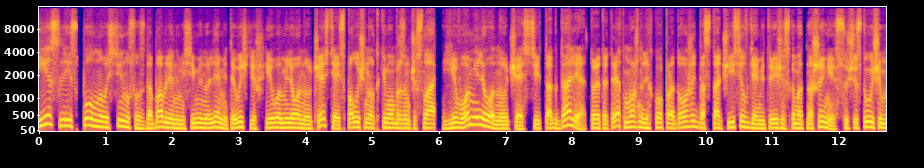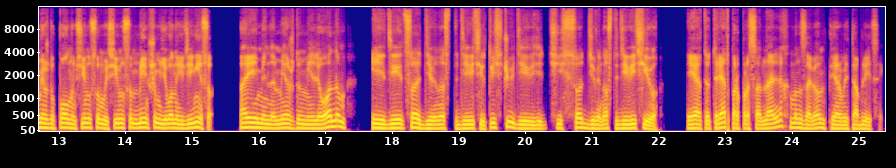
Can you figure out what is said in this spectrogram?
Если из полного синуса с добавленными семи нулями ты вычтешь его миллионную часть, а из полученного таким образом числа его миллионную часть и так далее, то этот ряд можно легко продолжить до 100 чисел в геометрическом отношении, существующем между полным синусом и синусом меньшим его на единицу, а именно между миллионом и 999 999. И этот ряд пропорциональных мы назовем первой таблицей.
